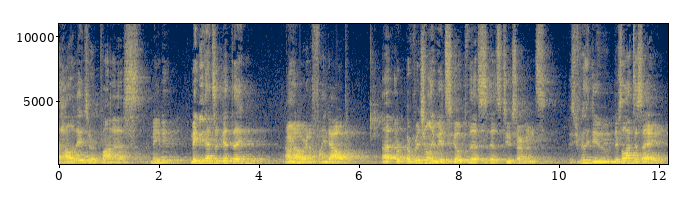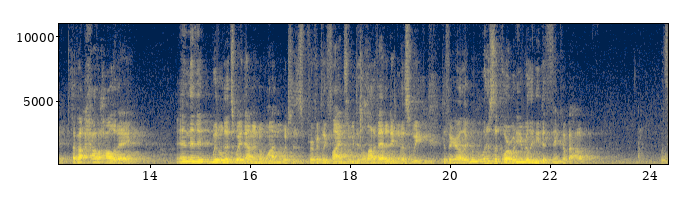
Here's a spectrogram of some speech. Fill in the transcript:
The holidays are upon us. Maybe. Maybe that's a good thing. I don't know. We're going to find out. Uh, originally, we had scoped this as two sermons because you really do, there's a lot to say about how to holiday. And then it whittled its way down into one, which is perfectly fine. So we did a lot of editing this week to figure out, like, what is the core? What do you really need to think about? What's,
